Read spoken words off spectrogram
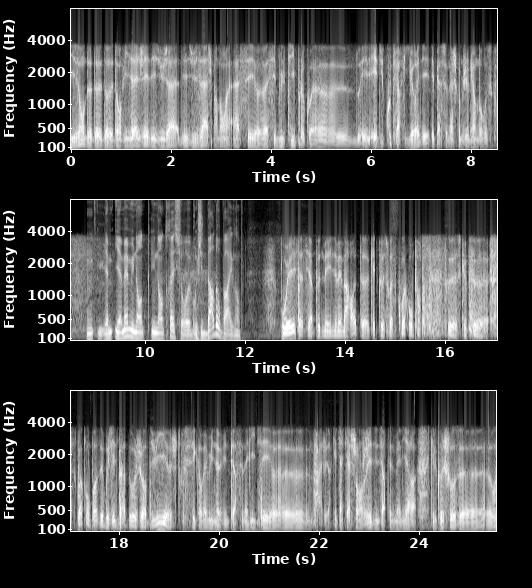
disons de de- de- d'envisager des usages des usages pardon assez euh, assez multiples quoi euh, et, du coup de faire figurer des, personnages comme Julien Andrews. Il y a, même une entrée sur euh, Brigitte Bardot, par exemple. Oui, ça c'est un peu de mes, de mes marottes, euh, quel que soit quoi qu'on pense, ce que, quoi qu'on pense de Brigitte Bardot aujourd'hui, euh, je trouve que c'est quand même une, une personnalité, euh, enfin, je veux dire quelqu'un qui a changé d'une certaine manière quelque chose au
